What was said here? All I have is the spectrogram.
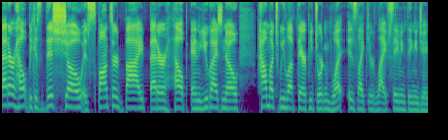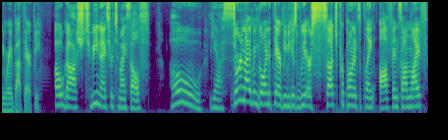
BetterHelp because this show is sponsored by BetterHelp. And you guys know how much we love therapy. Jordyn, what is like your life saving thing in January about therapy? Oh gosh, to be nicer to myself. Oh, Yes. Jordyn and I have been going to therapy because we are such proponents of playing offense on life,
